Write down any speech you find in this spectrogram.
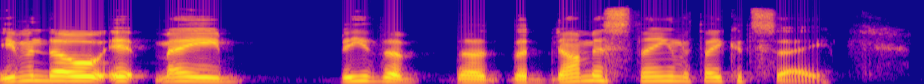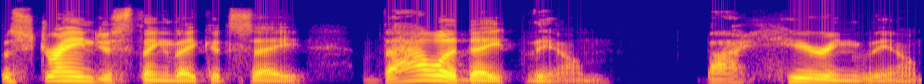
even though it may be the, the, the dumbest thing that they could say, the strangest thing they could say. Validate them by hearing them.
